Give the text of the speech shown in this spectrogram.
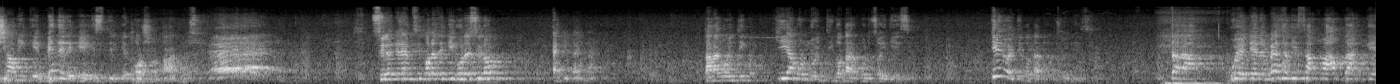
স্বামীকে বেঁধে রেখে স্ত্রীকে ধর্ষণ তারা করেছে সিলেটের এমসি কলেজে কি করেছিল একই কায়দা তারা নৈতিক কি এমন নৈতিকতার পরিচয় দিয়েছে? কি নৈতিকতার পরিচয় দিয়েছে? তারা বুয়েটের মেধাবী ছাত্র আবদারকে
